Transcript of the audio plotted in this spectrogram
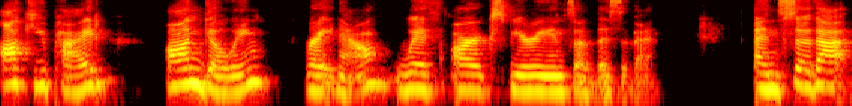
occupied ongoing right now with our experience of this event. And so that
